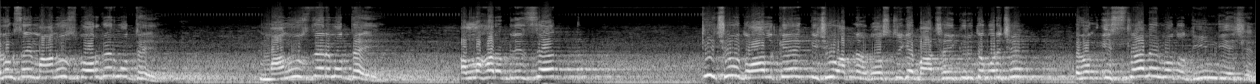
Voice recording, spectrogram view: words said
এবং সেই মানুষ বর্গের মধ্যে, মানুষদের মধ্যে আল্লাহ রবুল ইজ্জত কিছু দলকে, কিছু আপনার গোষ্ঠীকে বাছাইকৃত করেছে এবং ইসলামের মতো দিন দিয়েছেন।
